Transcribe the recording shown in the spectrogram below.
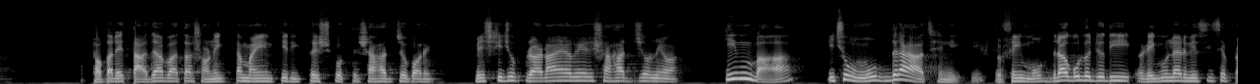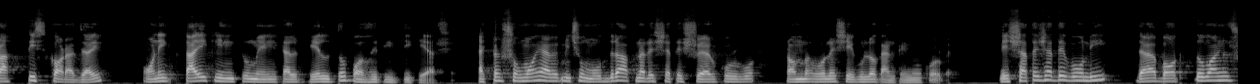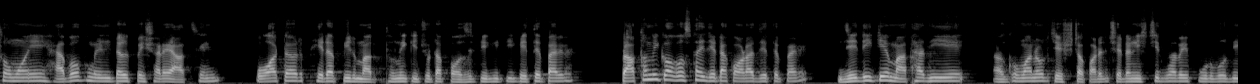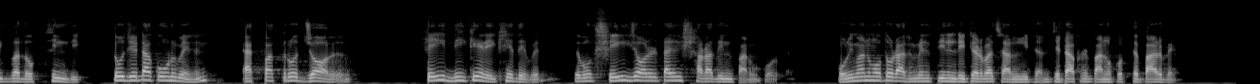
সকালে তাজা বাতাস অনেকটা মাইন্ডকে রিফ্রেশ করতে সাহায্য করে। বেশ কিছু প্রাণায়ামের সাহায্য নেওয়া কিংবা কিছু মুদ্রা আছে নির্দিষ্ট। সেই মুদ্রাগুলো যদি রেগুলার বেসিসে প্র্যাকটিস করা যায়, অনেকটাই কিন্তু মেন্টাল হেলথও পজিটিভ দিকে আসে। একটা সময় আমি কিছু মুদ্রা আপনাদের সাথে শেয়ার করব সম্ভব হলে সেগুলো কন্টিনিউ করবে এর সাথে সাথে বলি, যারা বর্তমান সময়ে হ্যাবক মেন্টাল প্রেশারে আছেন ওয়াটার থেরাপির মাধ্যমে কিছুটা পজিটিভিটি পেতে পারেন। প্রাথমিক অবস্থায় যেটা করা যেতে পারে, যেদিকে মাথা দিয়ে ঘুমানোর চেষ্টা করেন, সেটা নিশ্চিতভাবে পূর্ব দিক বা দক্ষিণ দিক। তো যেটা করবেন এক পাত্র জল সেই দিকে রেখে দেবেন এবং সেই জলটাই সারাদিন পান করবেন। পরিমাণ মতো রাখবেন তিন লিটার বা চার লিটার, যেটা আপনি পান করতে পারবেন,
